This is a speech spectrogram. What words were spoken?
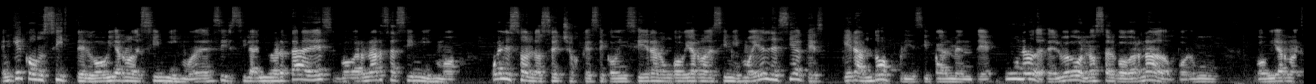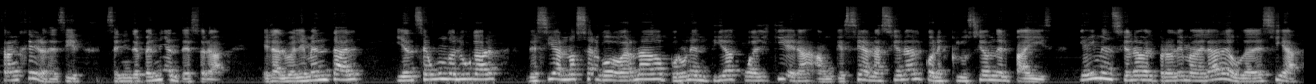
¿en qué consiste el gobierno de sí mismo? Es decir, si la libertad es gobernarse a sí mismo, ¿cuáles son los hechos que se consideran un gobierno de sí mismo? Y él decía que, que eran dos principalmente. Uno, desde luego, no ser gobernado por un gobierno extranjero, es decir, ser independiente, eso era, era lo elemental. Y en segundo lugar, decía no ser gobernado por una entidad cualquiera, aunque sea nacional, con exclusión del país. Y ahí mencionaba el problema de la deuda, decía,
